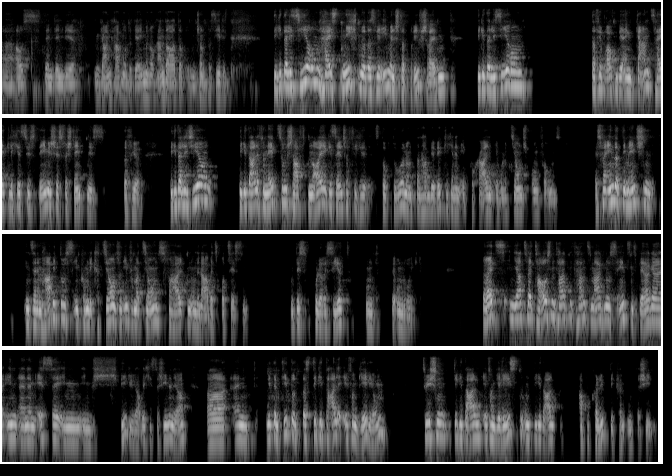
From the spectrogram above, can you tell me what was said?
äh, aus, den, den wir im Gang haben oder der immer noch andauert und schon passiert ist. Digitalisierung heißt nicht nur, dass wir E-Mail statt Brief schreiben. Digitalisierung, dafür brauchen wir ein ganzheitliches, systemisches Verständnis dafür. Digitalisierung, digitale Vernetzung schafft neue gesellschaftliche Strukturen und dann haben wir wirklich einen epochalen Evolutionssprung vor uns. Es verändert die Menschen in seinem Habitus, in Kommunikations- und Informationsverhalten und in Arbeitsprozessen. Und das polarisiert und beunruhigt. Bereits im Jahr 2000 hat Hans Magnus Enzensberger in einem Essay im, im Spiegel, glaube ich, ist erschienen, ja, äh, ein, mit dem Titel Das digitale Evangelium zwischen digitalen Evangelisten und digitalen Apokalyptikern unterschieden.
